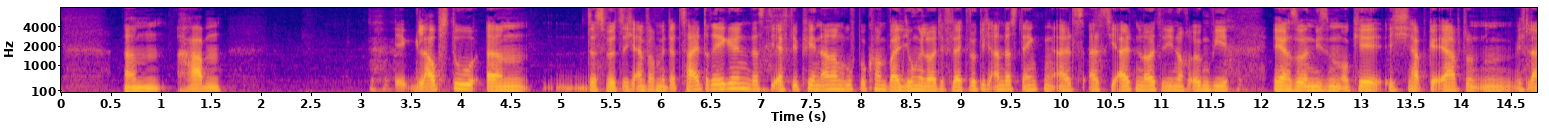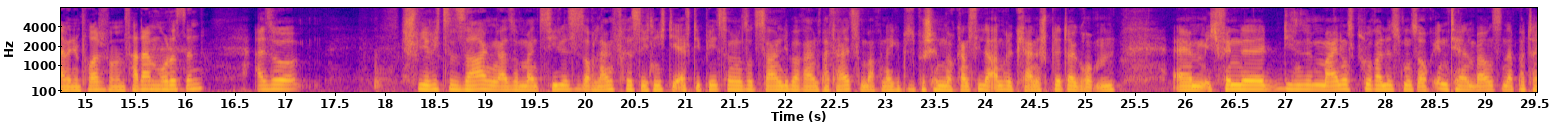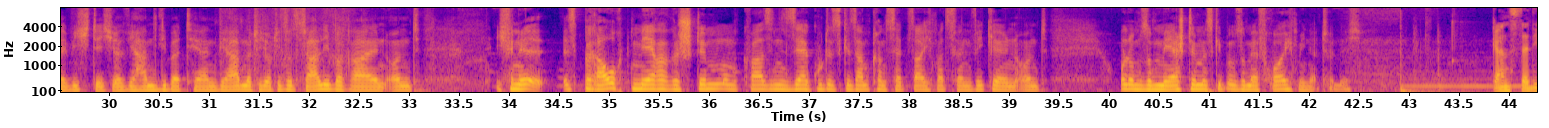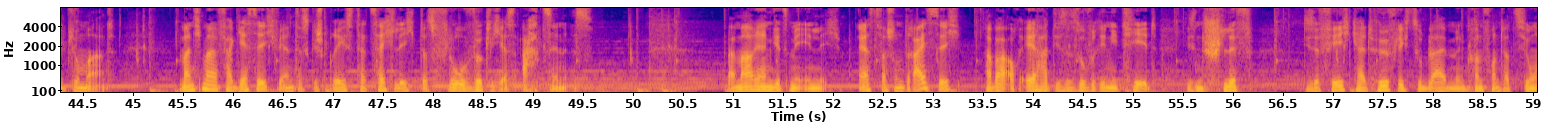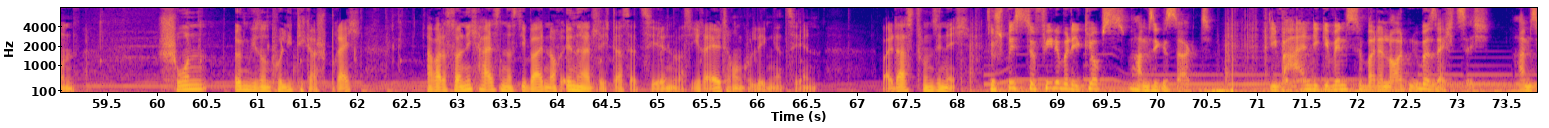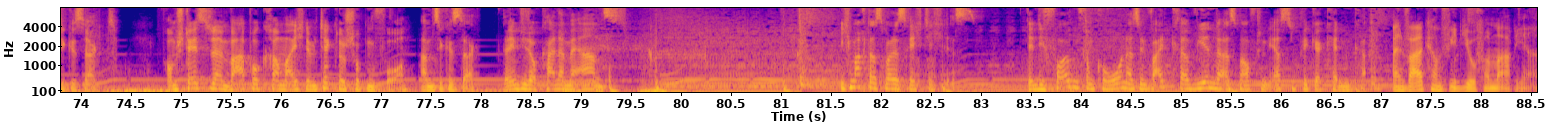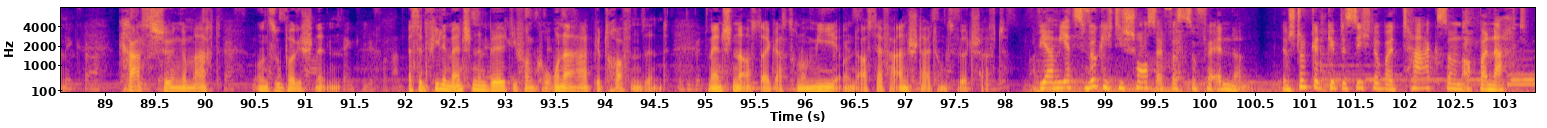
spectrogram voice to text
ähm, haben. Glaubst du, ähm, das wird sich einfach mit der Zeit regeln, dass die FDP einen anderen Ruf bekommt, weil junge Leute vielleicht wirklich anders denken als, als die alten Leute, die noch irgendwie eher so in diesem, okay, ich habe geerbt und mm, ich leihe mir den Porsche von meinem Vater im Modus sind? Also schwierig zu sagen. Also mein Ziel ist es auch langfristig nicht, die FDP zu einer sozialen liberalen Partei zu machen. Da gibt es bestimmt noch ganz viele andere kleine Splittergruppen. Ähm, ich finde diesen Meinungspluralismus auch intern bei uns in der Partei wichtig. Wir haben die Libertären, wir haben natürlich auch die Sozialliberalen und ich finde, es braucht mehrere Stimmen, um quasi ein sehr gutes Gesamtkonzept, sage ich mal, zu entwickeln. Und, und umso mehr Stimmen es gibt, umso mehr freue ich mich natürlich. Ganz der Diplomat. Manchmal vergesse ich während des Gesprächs tatsächlich, dass Flo wirklich erst 18 ist. Bei Marian geht's mir ähnlich. Er ist zwar schon 30, aber auch er hat diese Souveränität, diesen Schliff, diese Fähigkeit, höflich zu bleiben in Konfrontation. Schon irgendwie so ein Politikersprech, aber das soll nicht heißen, dass die beiden auch inhaltlich das erzählen, was ihre älteren Kollegen erzählen. Weil das tun sie nicht. Du sprichst zu viel über die Clubs, haben sie gesagt. Die Wahlen, die gewinnst du bei den Leuten über 60, haben sie gesagt. Warum stellst du dein Wahlprogramm eigentlich einem Techno-Schuppen vor, haben sie gesagt. Da nimmt die doch keiner mehr ernst. Ich mache das, weil es richtig ist. Denn die Folgen von Corona sind weit gravierender, als man auf den ersten Blick erkennen kann. Ein Wahlkampfvideo von Marian. Krass schön gemacht und super geschnitten. Es sind viele Menschen im Bild, die von Corona hart getroffen sind. Menschen aus der Gastronomie und aus der Veranstaltungswirtschaft. Wir haben jetzt wirklich die Chance, etwas zu verändern. In Stuttgart gibt es nicht nur bei Tag, sondern auch bei Nacht.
